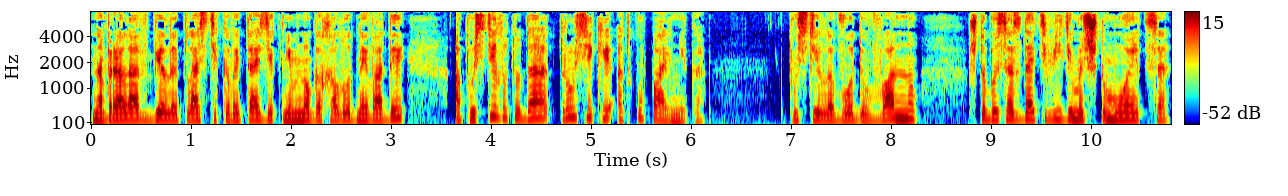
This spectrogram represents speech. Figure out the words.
Набрала в белый пластиковый тазик немного холодной воды, опустила туда трусики от купальника. Пустила воду в ванну, чтобы создать видимость, что моется.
